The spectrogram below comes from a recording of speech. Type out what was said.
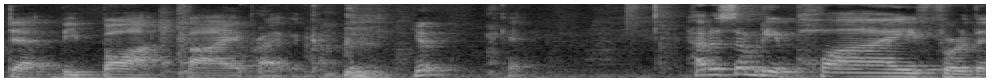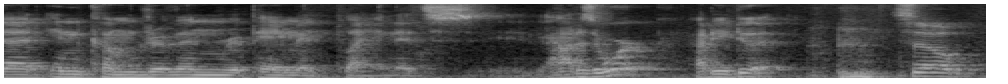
debt be bought by a private company. Yep. Okay. How does somebody apply for that income driven repayment plan? It's how does it work? How do you do it? So,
